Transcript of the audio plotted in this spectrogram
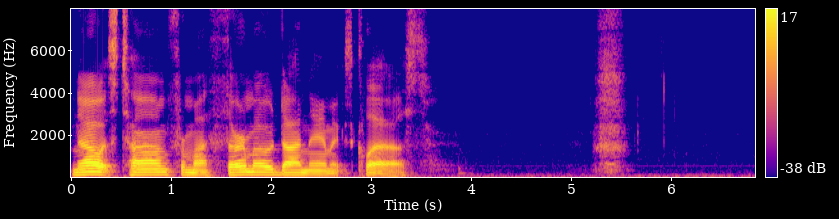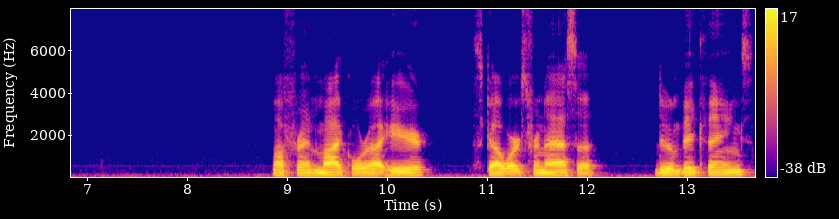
Now it's time for my thermodynamics class. My friend Michael right here. This guy works for NASA, doing big things.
